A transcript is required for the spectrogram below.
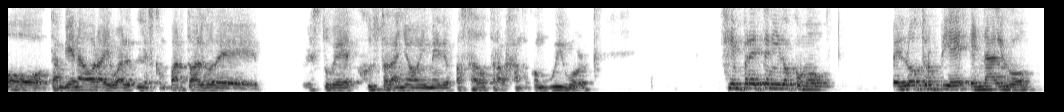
o también ahora igual les comparto algo de, estuve justo el año y medio pasado trabajando con WeWork siempre he tenido como el otro pie en algo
